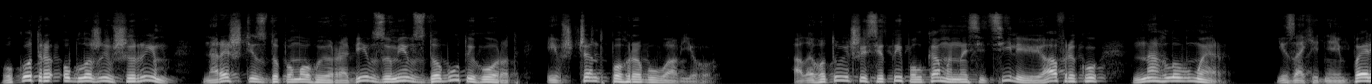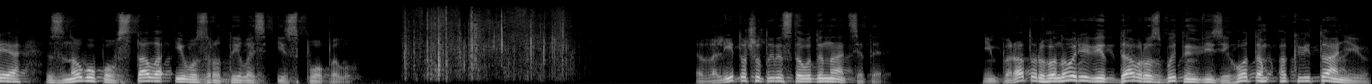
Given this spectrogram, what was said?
укотре обложивши Рим, нарешті з допомогою рабів зумів здобути город і вщент пограбував його. Але, готуючись іти полками на Сіцілію і Африку, нагло вмер, і Західня імперія знову повстала і возродилась із попелу. В літо 411 імператор Гонорій віддав розбитим візіготам Аквітанію,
